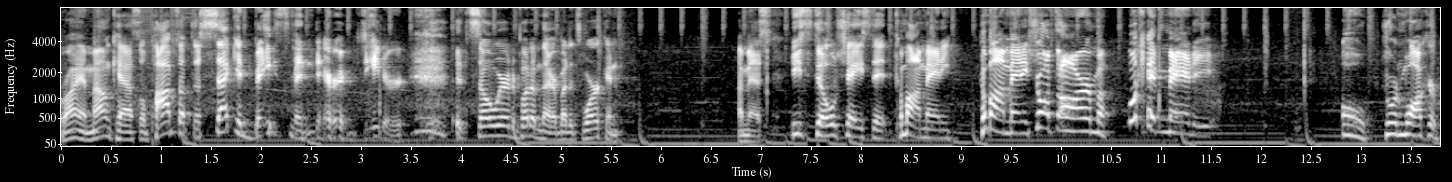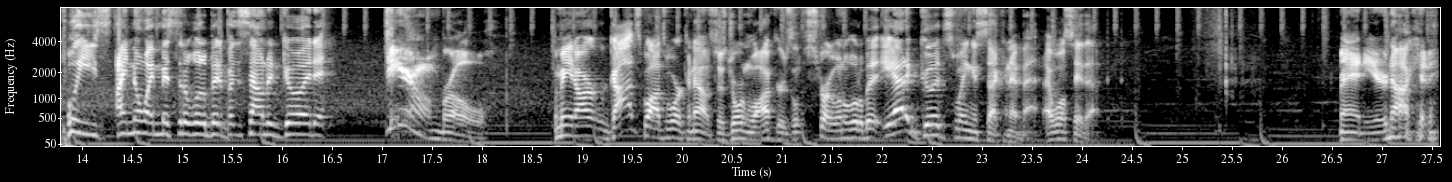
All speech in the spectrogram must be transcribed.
Ryan Mountcastle pops up the second baseman, Derek Jeter. It's so weird to put him there, but it's working. I missed. He still chased it. Come on, Manny. Come on, Manny. Show off the arm. Look at Manny. Oh, Jordan Walker, please. I know I missed it a little bit, but it sounded good. Damn, bro. I mean, our God squad's working out. It's just Jordan Walker's struggling a little bit. He had a good swing a second at bat. I will say that. Man, you're not gonna.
